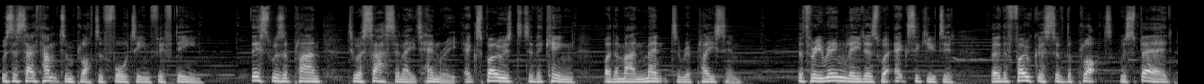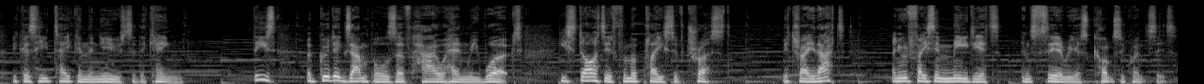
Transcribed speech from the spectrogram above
was the Southampton plot of 1415. This was a plan to assassinate Henry, exposed to the king by the man meant to replace him. The three ringleaders were executed, though the focus of the plot was spared because he'd taken the news to the king. These are good examples of how Henry worked. He started from a place of trust. Betray that, and you would face immediate and serious consequences.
